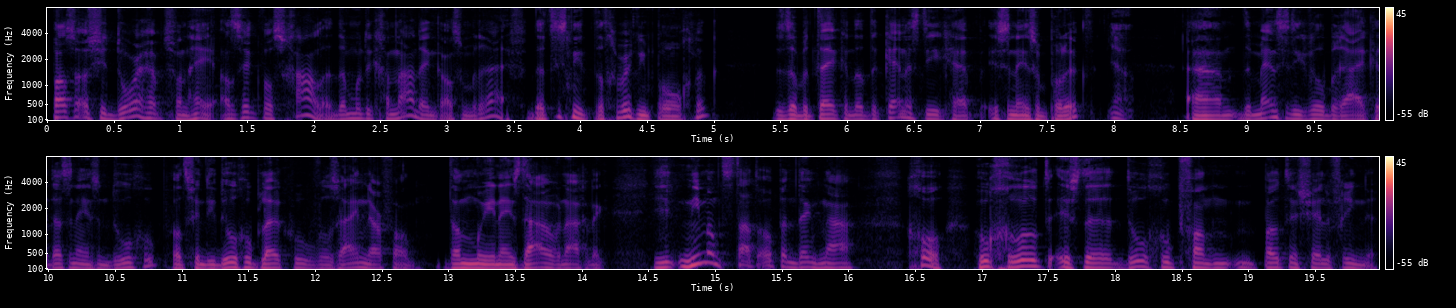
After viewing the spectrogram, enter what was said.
Pas als je doorhebt van, hé, hey, als ik wil schalen, dan moet ik gaan nadenken als een bedrijf. Dat, is niet, dat gebeurt niet per ongeluk. Dus dat betekent dat de kennis die ik heb, is ineens een product. Ja. Ehm, de mensen die ik wil bereiken, dat is ineens een doelgroep. Wat vindt die doelgroep leuk? Hoeveel zijn daarvan? Dan moet je ineens daarover nadenken. Niemand staat op en denkt na... Goh, hoe groot is de doelgroep van potentiële vrienden?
